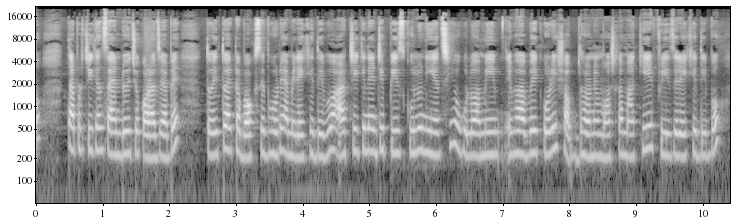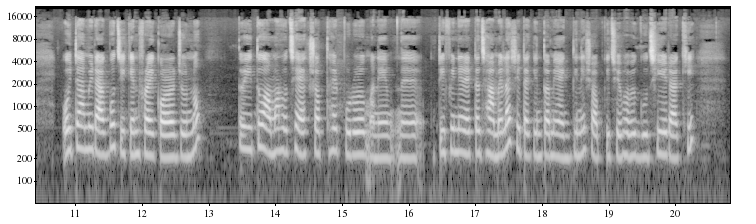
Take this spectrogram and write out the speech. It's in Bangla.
তারপর চিকেন স্যান্ডউইচও করা যাবে। তো এই তো একটা বক্সে ভরে আমি রেখে দেব। আর চিকেনের যে পিসগুলো নিয়েছি, ওগুলো আমি এভাবে করে সব ধরনের মশলা মাখিয়ে ফ্রিজে রেখে দিব। ওইটা আমি রাখব চিকেন ফ্রাই করার জন্য। তো এই তো আমার হচ্ছে এক সপ্তাহের পুরো মানে টিফিনের একটা ঝামেলা। সেটা কিন্তু আমি একদিনে সব কিছু এভাবে গুছিয়ে রাখি।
